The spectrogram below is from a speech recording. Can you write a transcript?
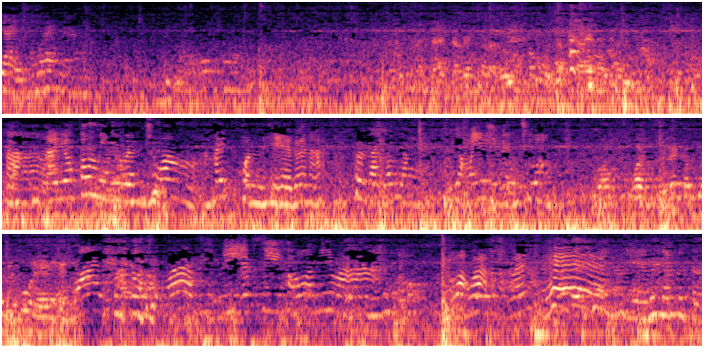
ใหญ่ครั้งแรกนะแต่จะเป็นกระดูกต้องพูดจัดใจหมดเลยค่ะนายกต้องมีเว้นช่วงให้คนเฮด้วยนะนายกยัง ยังไม่มีเว้นช่วงว่าว่าเล่นกับคุณพูดเองเนี่ยว่าว่ามีเอฟซีเขาอันนี้มาเขาบอกว่าเฮ้ไม่งั้นมันจะ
